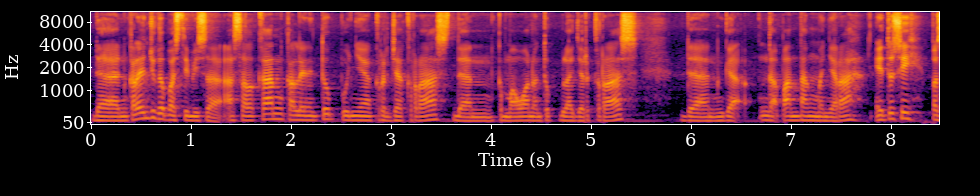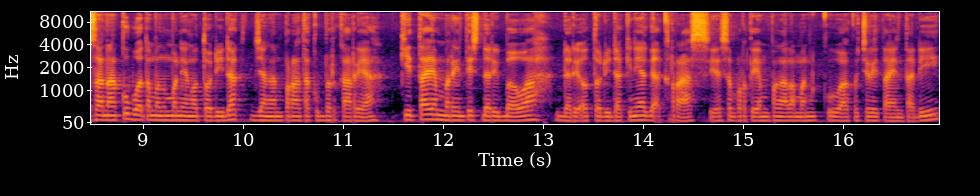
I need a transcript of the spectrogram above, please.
Dan kalian juga pasti bisa, asalkan kalian itu punya kerja keras dan kemauan untuk belajar keras dan nggak nggak pantang menyerah. Itu sih pesan aku buat teman-teman yang otodidak, jangan pernah takut berkarya. Kita yang merintis dari bawah dari otodidak ini agak keras ya, seperti yang pengalamanku aku ceritain tadi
